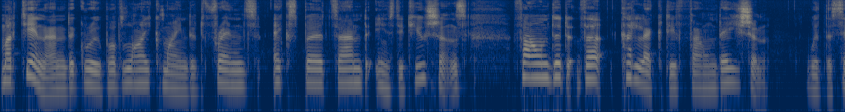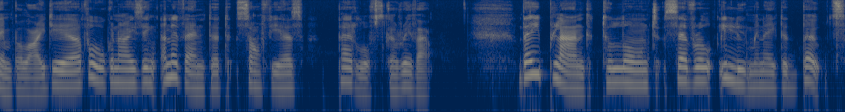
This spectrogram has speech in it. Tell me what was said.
Martin and a group of like minded friends, experts, and institutions founded the Collective Foundation with the simple idea of organizing an event at Sofia's Perlovska River. They planned to launch several illuminated boats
